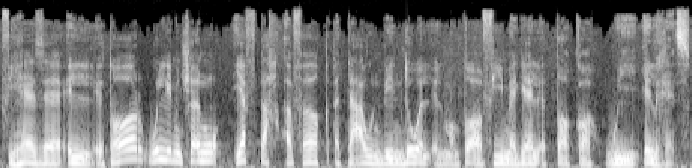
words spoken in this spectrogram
في هذا الإطار واللي من شأنه يفتح آفاق التعاون بين دول المنطقة في مجال الطاقة والغاز.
